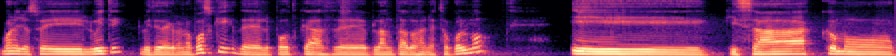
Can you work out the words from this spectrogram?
Bueno, yo soy Luiti, Luiti de Gronoposki, del podcast de Plantados en Estocolmo. Y quizás como,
